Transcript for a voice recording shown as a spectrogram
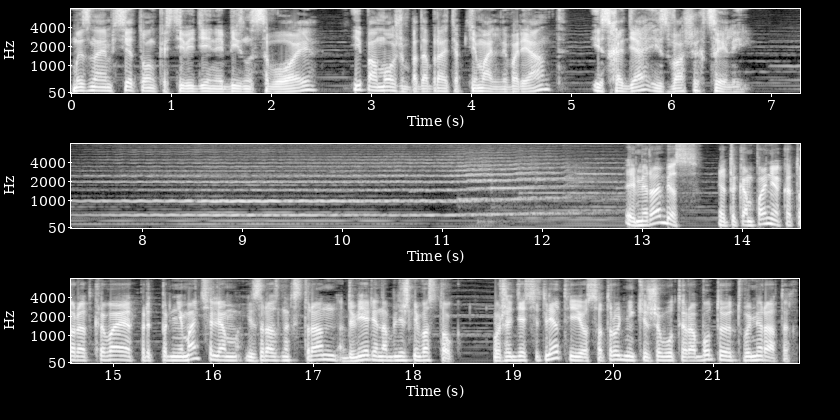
мы знаем все тонкости ведения бизнеса в ОАЭ и поможем подобрать оптимальный вариант, исходя из ваших целей. Эмирабис – это компания, которая открывает предпринимателям из разных стран двери на Ближний Восток. Уже 10 лет ее сотрудники живут и работают в Эмиратах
